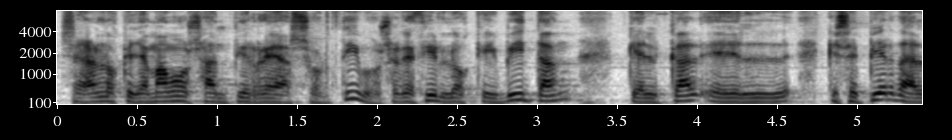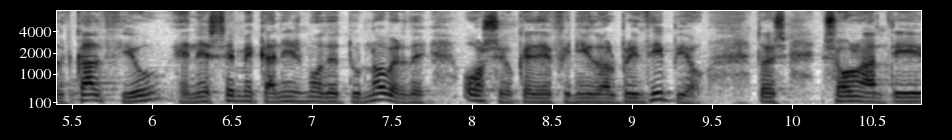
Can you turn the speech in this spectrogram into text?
serán los que llamamos antirreabsortivos, es decir, los que evitan que, el, que se pierda el calcio en ese mecanismo de turnover de óseo que he definido al principio. Entonces, son, anti,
